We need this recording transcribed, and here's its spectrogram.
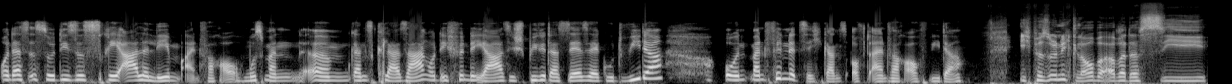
Und das ist so die dieses reale Leben einfach auch, muss man ähm, ganz klar sagen. Und ich finde, ja, sie spiegelt das sehr, sehr gut wider und man findet sich ganz oft einfach auch wieder. Ich persönlich glaube aber, dass sie,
